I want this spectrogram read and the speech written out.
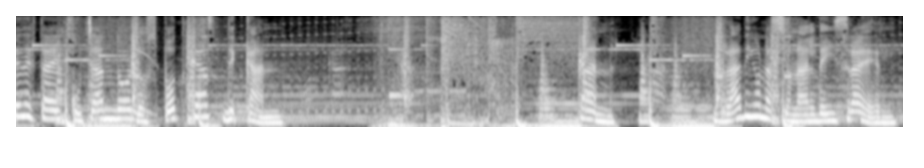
Usted está escuchando los podcasts de CAN. CAN, Radio Nacional de Israel.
